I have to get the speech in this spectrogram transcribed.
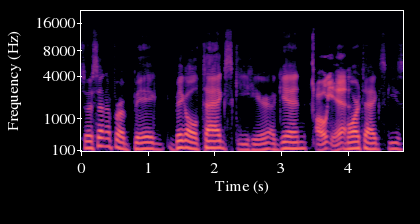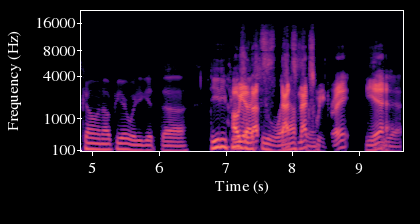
So they're setting up for a big, big old tag ski here. Again, Oh yeah. more tag skis coming up here where you get the DDP. oh yeah, that's that's next week, right? Yeah. Yeah.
